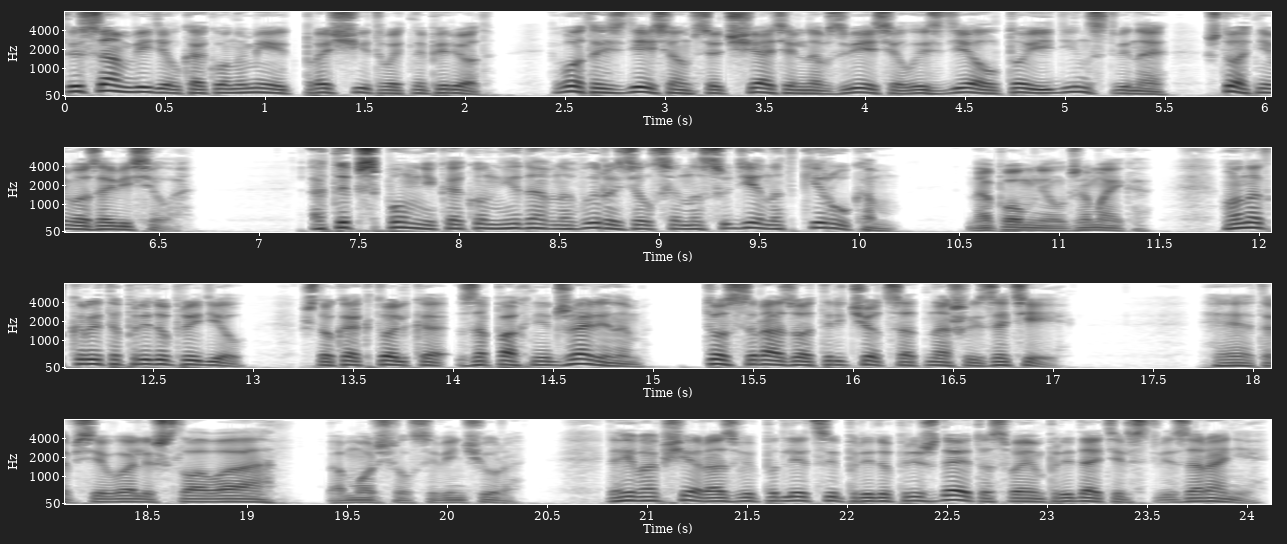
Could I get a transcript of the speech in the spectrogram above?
Ты сам видел, как он умеет просчитывать наперед. Вот и здесь он все тщательно взвесил и сделал то единственное, что от него зависело. «А ты вспомни, как он недавно выразился на суде над Кируком», — напомнил Джамайка. Он открыто предупредил, что как только запахнет жареным, то сразу отречется от нашей затеи. «Это всего лишь слова», — поморщился Венчура. «Да и вообще, разве подлецы предупреждают о своем предательстве заранее?»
